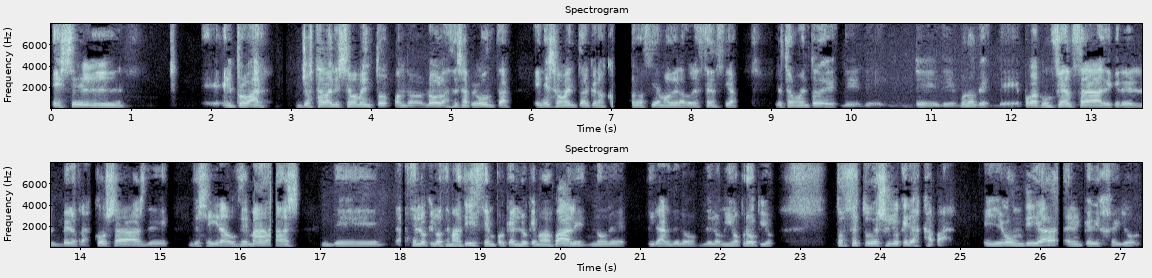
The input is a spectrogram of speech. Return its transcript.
es el, el probar, yo estaba en ese momento, cuando Lolo hace esa pregunta, en ese momento en el que nos conocíamos de la adolescencia, yo estaba en un momento de, bueno, de, poca confianza, de querer ver otras cosas, de, seguir a los demás, de hacer lo que los demás dicen porque es lo que más vale, no de tirar de lo, de lo mío propio. Entonces todo eso yo quería escapar. Y llegó un día en el que dije, yo,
